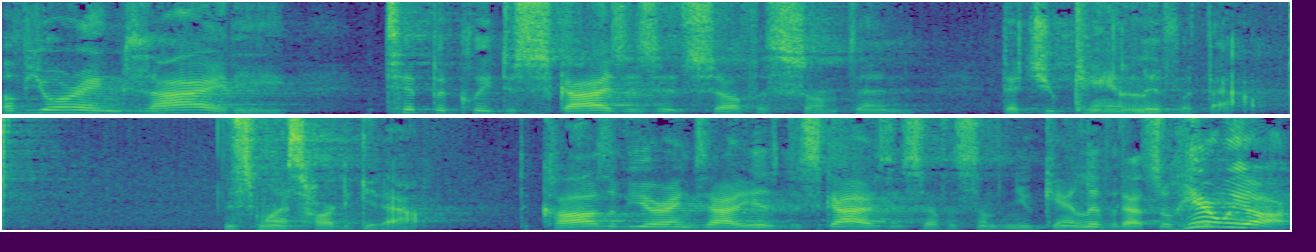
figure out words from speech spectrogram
of your anxiety typically disguises itself as something that you can't live without. This is why it's hard to get out. The cause of your anxiety is disguised itself as something you can't live without. So here we are,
